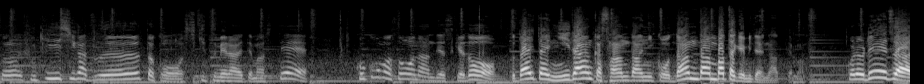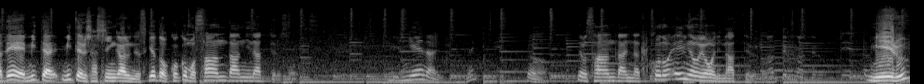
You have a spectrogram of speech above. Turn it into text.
その吹き石がずっとこう敷き詰められてましてここもそうなんですけど大体2段か3段にこう段々畑みたいになってます。これをレーザーで見て見てる写真があるんですけどここも3段になってるそうです。見えないですよね、うん、でも3段になってこの絵のようになってると。見える？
